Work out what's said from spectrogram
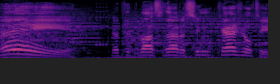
Hey! Got the boss without a single casualty.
